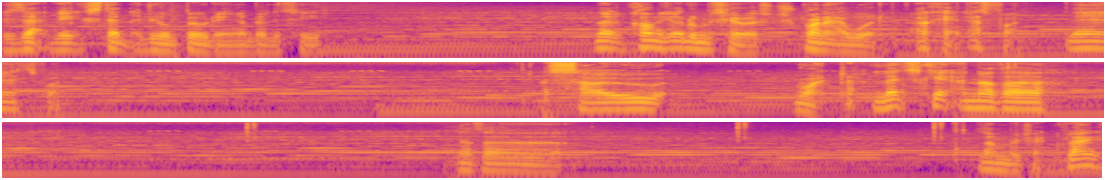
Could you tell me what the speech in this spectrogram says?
Is that the extent of your building ability? No, can't get all the materials. Just run out of wood. Okay, that's fine. Yeah, that's fine. So Right, let's get another... Another... Lumberjack flag.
